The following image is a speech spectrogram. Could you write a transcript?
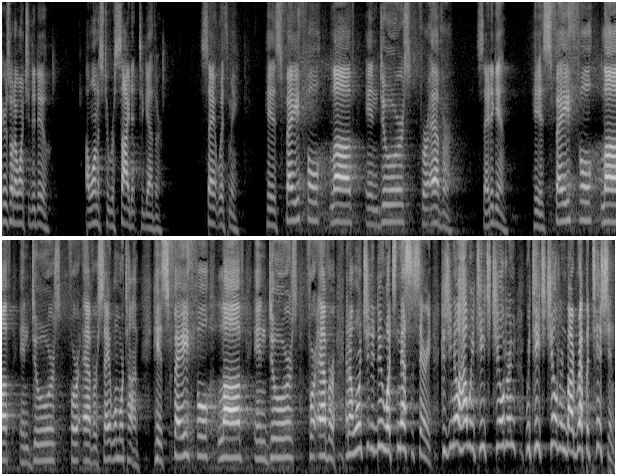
Here's what I want you to do I want us to recite it together. Say it with me. His faithful love endures forever. Say it again. His faithful love endures forever. Say it one more time. His faithful love endures forever. And I want you to do what's necessary. Because you know how we teach children? We teach children by repetition.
